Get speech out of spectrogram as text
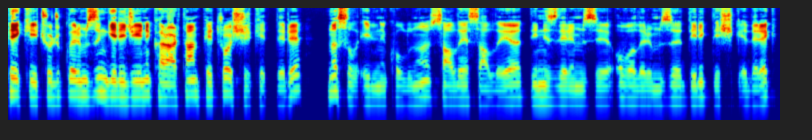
Peki çocuklarımızın geleceğini karartan petrol şirketleri nasıl elini kolunu sallaya sallaya denizlerimizi, ovalarımızı delik deşik ederek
